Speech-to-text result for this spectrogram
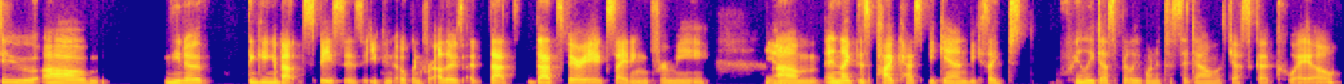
to, um, you know, thinking about spaces that you can open for others, that's, that's very exciting for me. Yeah. Um, and like this podcast began because I just really desperately wanted to sit down with Jessica Coelho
